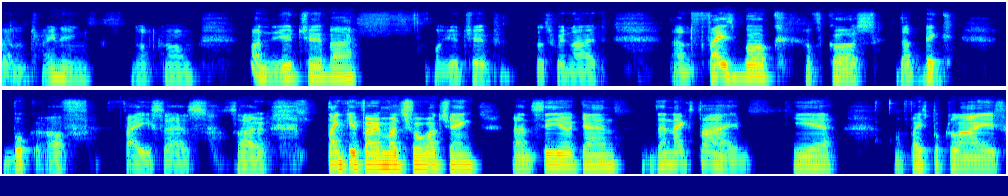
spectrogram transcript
purlandtraining.com on YouTube uh, or YouTube as we know it, and Facebook, of course, the big book of faces. So thank you very much for watching and see you again the next time here on Facebook Live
